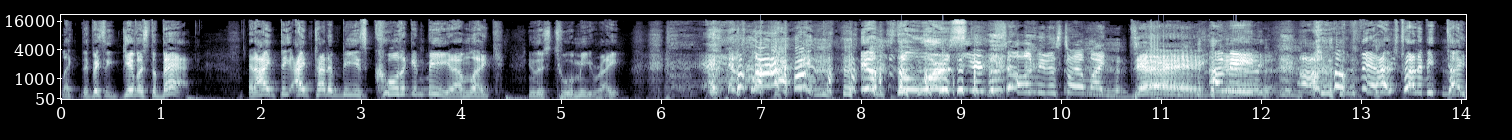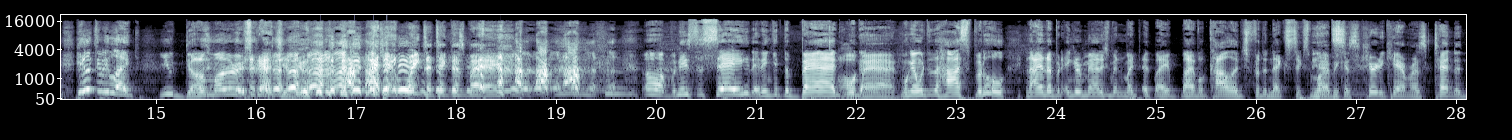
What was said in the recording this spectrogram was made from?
Like they basically give us the bag." And I think I try to be as cool as I can be, and I'm like, "You know, there's two of me, right?" it was the worst. You're telling me this story. I'm like, dang. I mean, oh man, I was trying to be tight. He looked at me like, "You dumb mother," or scratch it. I can't wait to take this bag. oh, but needs to say they didn't get the bag. Oh, guy- man. guy went to the hospital, and I ended up in anger management in my, at my Bible college for the next six months. yeah, because security cameras tend to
